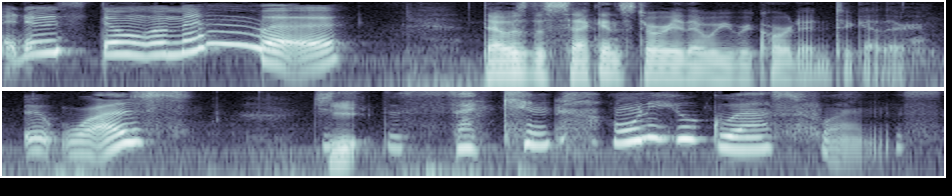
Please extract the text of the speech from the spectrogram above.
I just don't remember. That was the second story that we recorded together. It was? Just Ye- the second. I want to hear Grass Friends.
